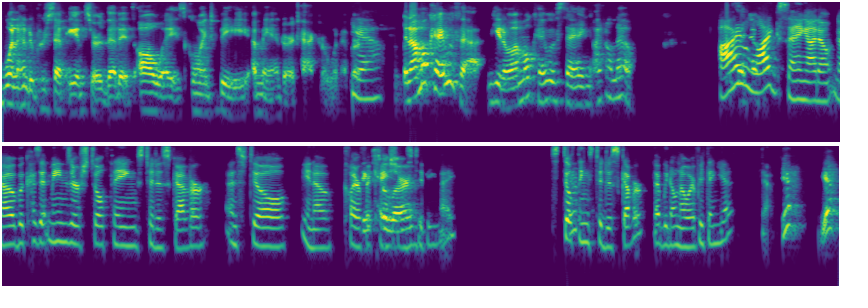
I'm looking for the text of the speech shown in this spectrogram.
100% answer that it's always going to be a mand or a tact or whatever yeah. and i'm okay with that you know i'm okay with saying i don't know I Yeah. like saying I don't know because it means there's still things to discover and still, you know, clarifications to, be made. Still Yeah. things to discover that we don't know everything yet. Yeah. Yeah yeah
